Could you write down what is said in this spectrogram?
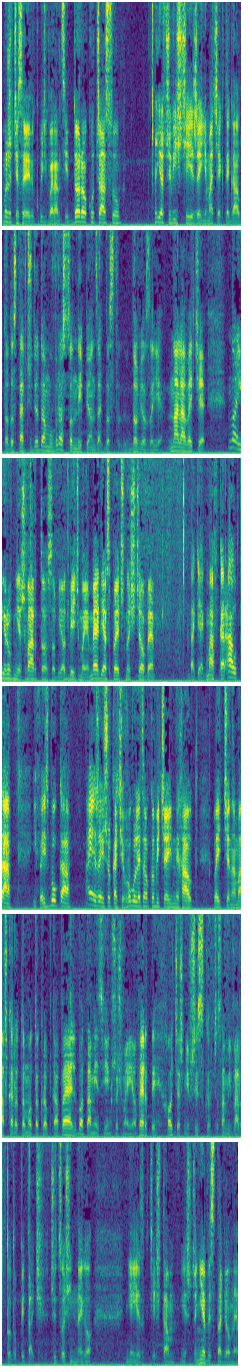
Możecie sobie wykupić gwarancję do roku czasu. I oczywiście, jeżeli nie macie jak tego auta dostarczyć do domu, w rozsądnych pieniądzach dowiozę je na lawecie. No i również warto sobie odwiedzić moje media społecznościowe, takie jak Mawkar Auta i Facebooka. A jeżeli szukacie w ogóle całkowicie innych aut, wejdźcie na mawkarotomoto.pl, bo tam jest większość mojej oferty, chociaż nie wszystko. Czasami warto dopytać, czy coś innego nie jest gdzieś tam jeszcze nie wystawione.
